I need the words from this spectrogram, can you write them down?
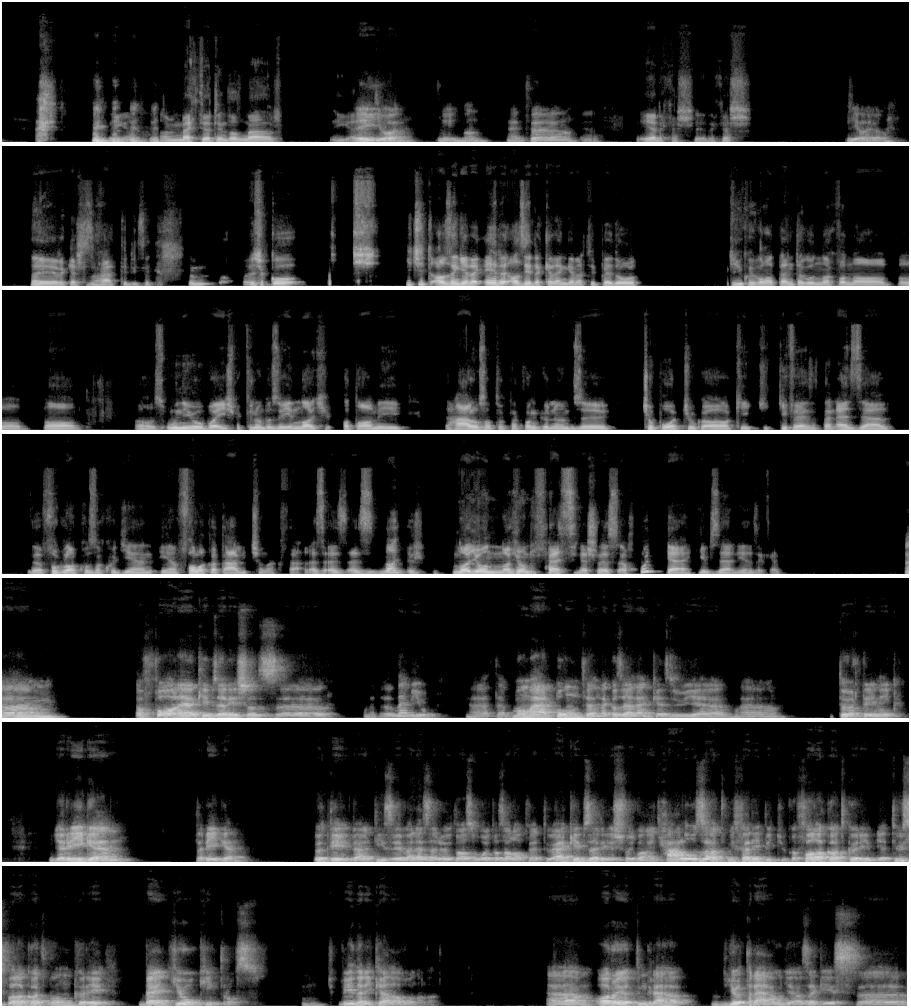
Igen, ami megtörtént, az már... Igen. Így van, így van. Hát, uh... Érdekes, érdekes. Jó, jó. Nagyon érdekes ez a háttér. Izé. És akkor kicsit az, engedek, az érdekel engem, hogy például tudjuk, hogy van a Pentagonnak, van a, a, a, az Unióban is, meg különböző ilyen nagy hatalmi hálózatoknak van különböző csoportjuk, akik kifejezetten ezzel foglalkoznak, hogy ilyen, ilyen falakat állítsanak fel. Ez, ez, ez nagy, nagyon-nagyon felszínesen, ez, hogy kell elképzelni ezeket? Um, a fal elképzelés az uh, nem jó. Tehát ma már pont ennek az ellenkezője uh, történik. Ugye régen, régen, öt évvel, tíz évvel ezelőtt az volt az alapvető elképzelés, hogy van egy hálózat, mi felépítjük a falakat köré, ugye tűzfalakat vonunk köré, bent jó, kint rossz. Mhm. Csak védeni kell a vonalat. Arra jöttünk rá, jött rá ugye az egész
